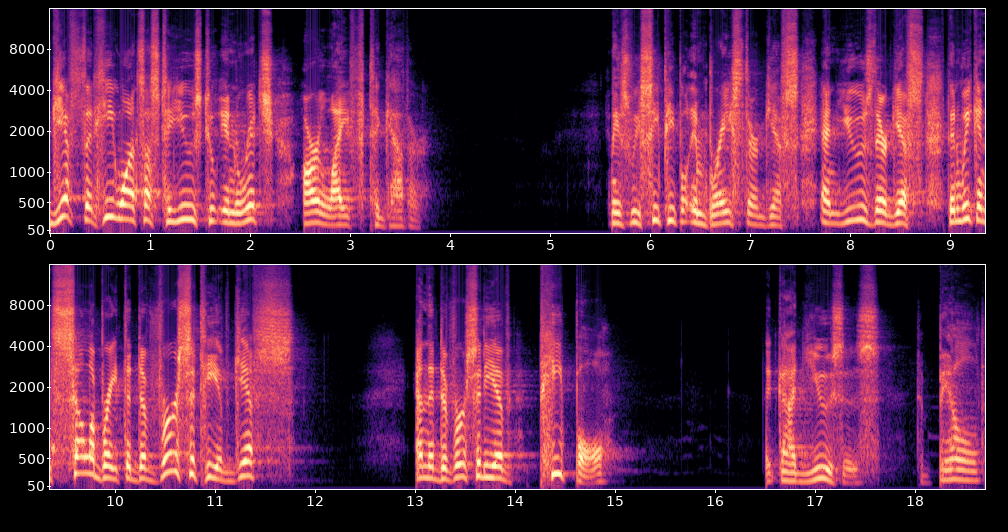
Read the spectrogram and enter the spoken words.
gifts that He wants us to use to enrich our life together. And as we see people embrace their gifts and use their gifts, then we can celebrate the diversity of gifts and the diversity of people that God uses to build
